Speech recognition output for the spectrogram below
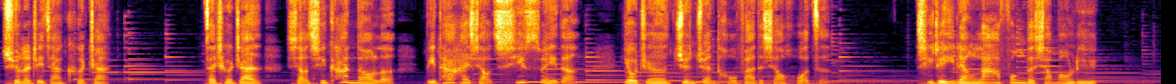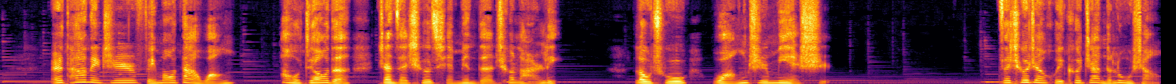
去了这家客栈。在车站，小七看到了比他还小七岁的、有着卷卷头发的小伙子，骑着一辆拉风的小毛驴，而他那只肥猫大王，傲娇地站在车前面的车篮里，露出王之蔑视。在车站回客栈的路上，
